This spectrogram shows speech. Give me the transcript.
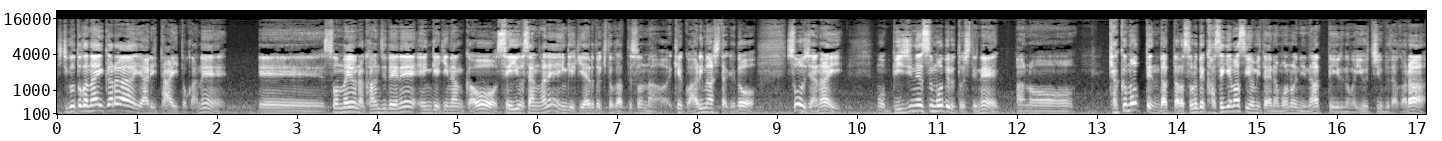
仕事がないからやりたいとかね、えー、そんなような感じでね、演劇なんかを声優さんがね、演劇やるときとかってそんな結構ありましたけど、そうじゃない、もうビジネスモデルとしてね、あのー客持ってんだったらそれで稼げますよみたいなものになっているのが YouTube だから、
